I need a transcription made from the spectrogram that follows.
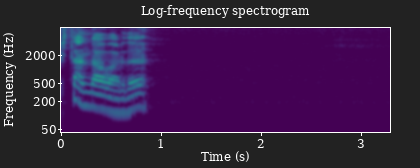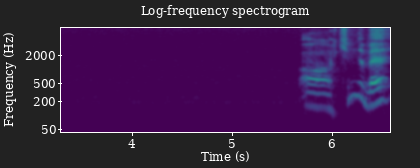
Bir tane daha vardı. Aa kimdi be?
